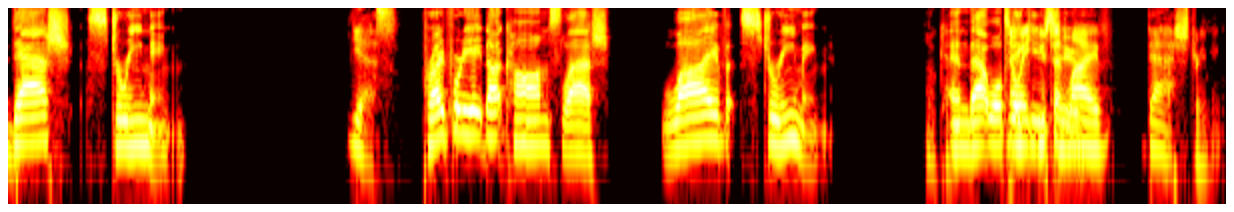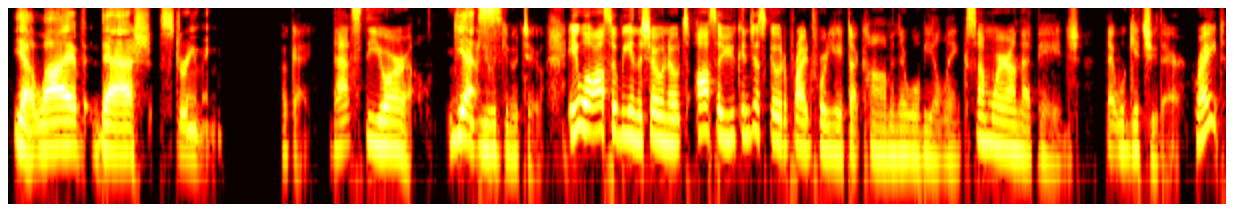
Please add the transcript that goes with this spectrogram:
dash streaming Yes. pride48.com slash live streaming Okay. and that will take no, wait, you, you, said to live dash streaming. yeah live dash streaming Okay. That's the URL yes you would go to. It will also be in the show notes. Also, you can just go to pride48.com and there will be a link somewhere on that page that will get you there, right?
